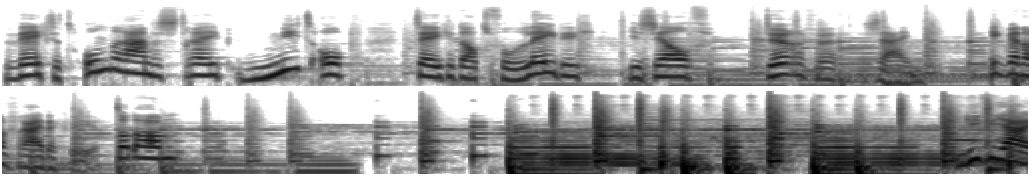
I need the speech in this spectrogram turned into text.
weegt het onderaan de streep niet op tegen dat volledig jezelf durven zijn. Ik ben er vrijdag weer. Tot dan! Lieve jij,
